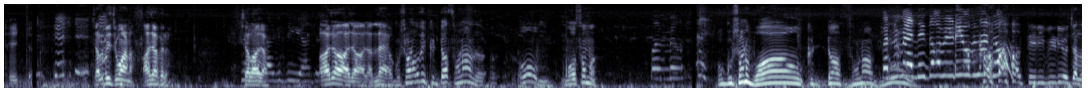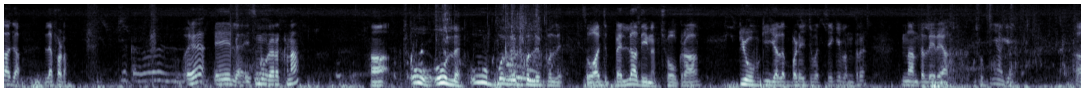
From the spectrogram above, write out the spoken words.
ਠੀਕ ਹੈ। ਚੱਲ ਵੀ ਜਵਾਨ ਆ ਜਾ ਫਿਰ। ਚਲ ਆ ਜਾ। ਆ ਜਾ ਆ ਜਾ ਆ ਜਾ। ਲੈ ਗੁਰਸ਼ਾਨ ਉਹਦੇ ਕਿੱਡਾ ਸੋਹਣਾ ਉਹ ਮੌਸਮ। ਮੈਂ ਉਹ ਗੁਰਸ਼ਾਨ ਵਾਓ ਕਿੱਡਾ ਸੋਹਣਾ ਪਰ view। ਮੈਨੇ ਤਾਂ ਵੀਡੀਓ ਬਣਾ ਦੋ ਤੇਰੀ ਵੀਡੀਓ ਚੱਲ ਆ ਜਾ। ਲੈ ਫੜ। ਇਹ ਇਹ ਲੈ ਇਸ ਨੂੰ ਰੱਖਣਾ। ਹਾਂ ਉਹ ਉਹ ਲੈ ਉਹ ਬੱਲੇ ਬੱਲੇ ਬੱਲੇ। ਸੋ ਅੱਜ ਪਹਿਲਾ ਦਿਨ ਛੋਕਰਾ। ਟਿਊਬ ਕੀ ਗੱਲ ਬੜੇ ਚ ਬੱਚੇ ਕੇ ਅੰਦਰ ਆਨੰਦ ਲੈ ਰਿਹਾ। ਛੁੱਟੀਆਂ ਕੇ ਆ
